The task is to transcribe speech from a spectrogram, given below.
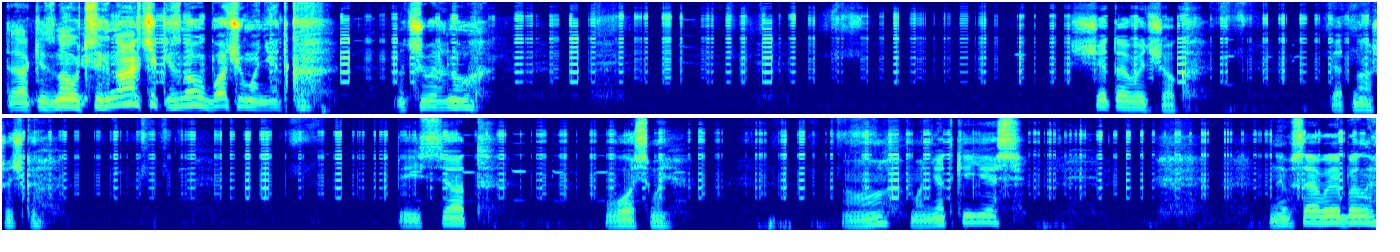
Так, і знову сигнальчик, і знову бачу монетку. Отшвирнув. Щитовичок. П'ятнашечка. 58. О, монетки є. Не все вибили.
